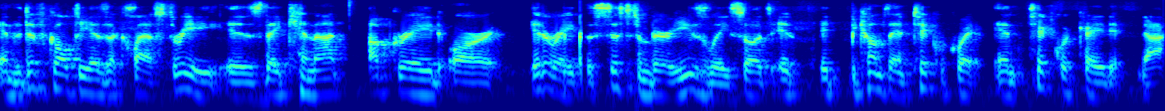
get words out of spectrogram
And the difficulty as a class three is they cannot upgrade or iterate the system very easily. So it's, it, it becomes antiquated, antiquated. Ah,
